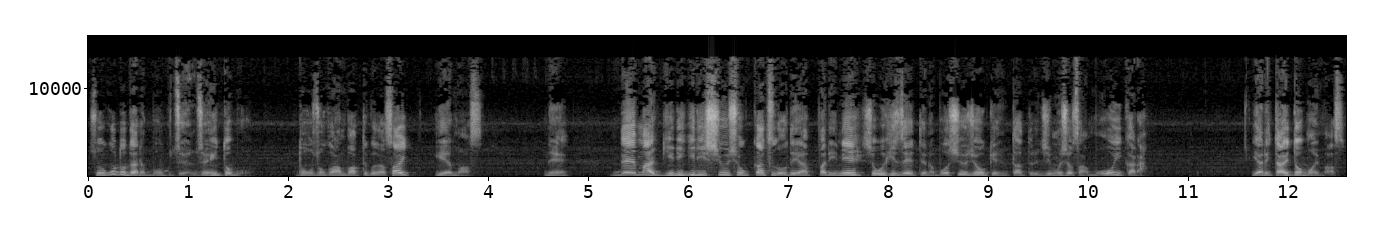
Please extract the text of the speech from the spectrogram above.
そういうことであれば僕全然いいと思う。どうぞ頑張ってください言えます。ね。でまあギリギリ就職活動でやっぱりね消費税っていうのは募集条件に歌ってる事務所さんも多いからやりたいと思います。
